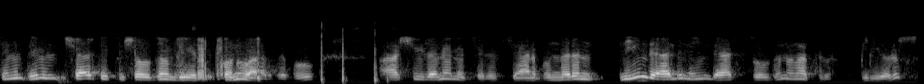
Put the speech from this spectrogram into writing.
senin demin işaret etmiş olduğun bir konu vardı. Bu arşivleme meselesi. Yani bunların neyin değerli neyin değersiz olduğunu nasıl biliyoruz.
